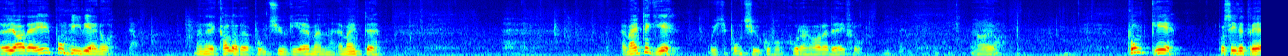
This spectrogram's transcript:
Ja, det er i punkt 9 vi er nå. Ja. Men jeg kaller det punkt 7G, men jeg mente Jeg mente G, og ikke punkt 7. Hvor, hvor har jeg det ifra? Ja, ja. Punkt G på side 3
